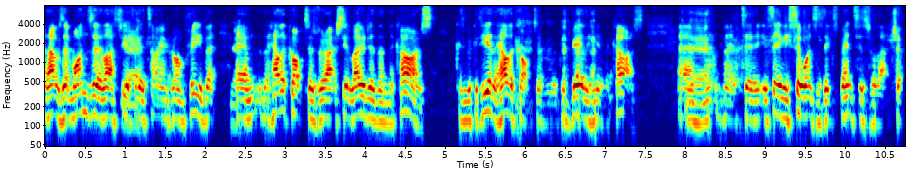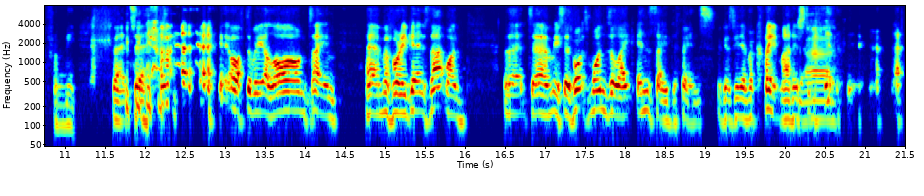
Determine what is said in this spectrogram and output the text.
that was at Monza last year yeah. for the Italian Grand Prix. But yeah. um, the helicopters were actually louder than the cars because we could hear the helicopter, but we could barely hear the cars. Um. But uh, he's saying he still wants his expenses for that trip from me. But uh, he'll have to wait a long time um, before he gets that one. That um, he says, "What's Monza like inside the fence?" Because he never quite managed to get there.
